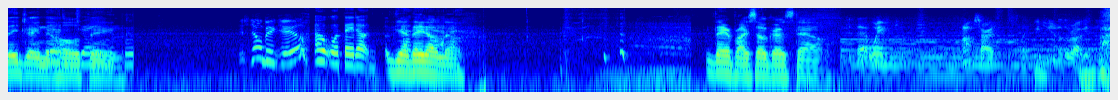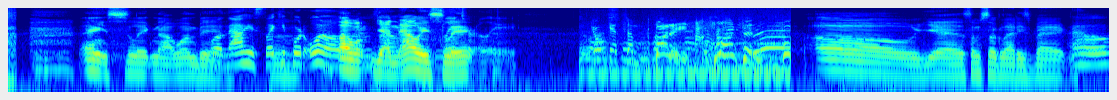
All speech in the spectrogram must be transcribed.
They drained the whole drain the thing. It's no big deal. Oh well, they don't. Yeah, they don't yeah. know. They're probably so grossed out. That way from you. Oh, I'm sorry. It's like reaching under the rug. Ain't slick, not one bit. Well, now he's slick. He uh, poured oil. Oh, over well, yeah, himself. now he's slick. Literally. Go get some buddy, Swanson. Oh, yes. I'm so glad he's back. Oh.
